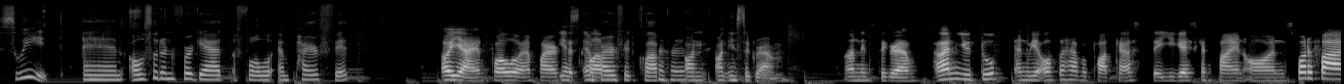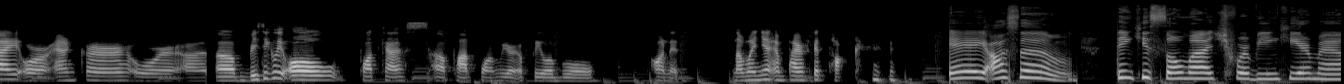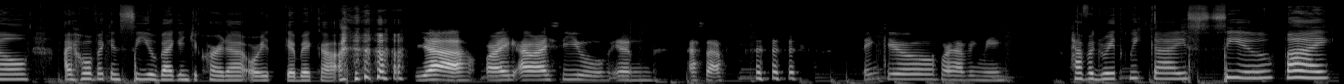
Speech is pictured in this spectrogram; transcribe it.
Sweet. And also don't forget follow Empire Fit. Oh yeah, and follow Empire yes, Fit Club. Empire Fit Club on on Instagram on Instagram on YouTube. And we also have a podcast that you guys can find on Spotify or Anchor or uh, um, basically all podcast uh, platform. We are available on it. Namanya Empire Fit Talk. Yay, awesome. Thank you so much for being here, Mel. I hope I can see you back in Jakarta or at GBK. yeah, or I, or I see you in SF. Thank you for having me. Have a great week, guys. See you. Bye.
